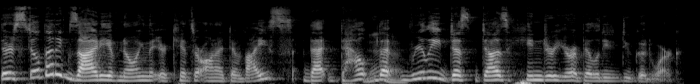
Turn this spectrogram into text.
There's still that anxiety of knowing that your kids are on a device that help Yeah. that really just does hinder your ability to do good work.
